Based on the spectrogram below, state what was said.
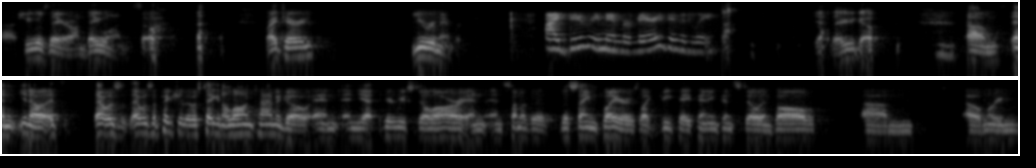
Uh, she was there on day one. So, right, Terry? You remember? I do remember very vividly. yeah, there you go. Um, and you know, it's, that was that was a picture that was taken a long time ago, and and yet here we still are, and and some of the the same players like G.K. Pennington still involved. Um, oh, Marie,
